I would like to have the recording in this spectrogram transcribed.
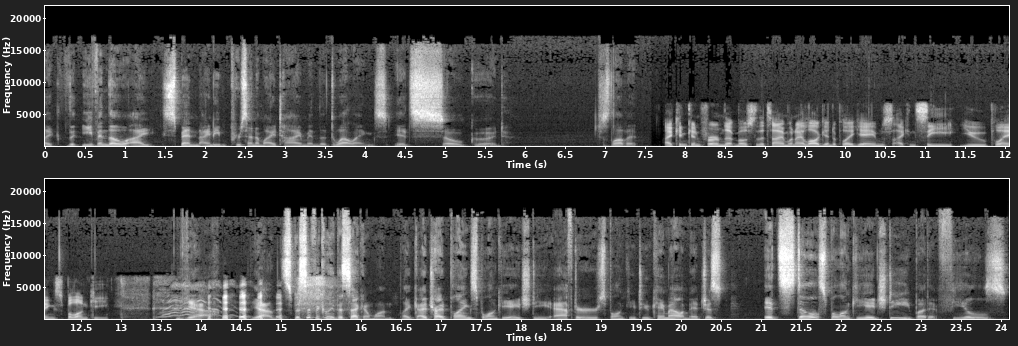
Like the, even though I spend 90% of my time in the dwellings, it's so good. Just love it. I can confirm that most of the time when I log in to play games, I can see you playing Spelunky. Yeah, yeah. Specifically the second one. Like I tried playing Spelunky HD after Spelunky 2 came out, and it just it's still Spelunky HD, but it feels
